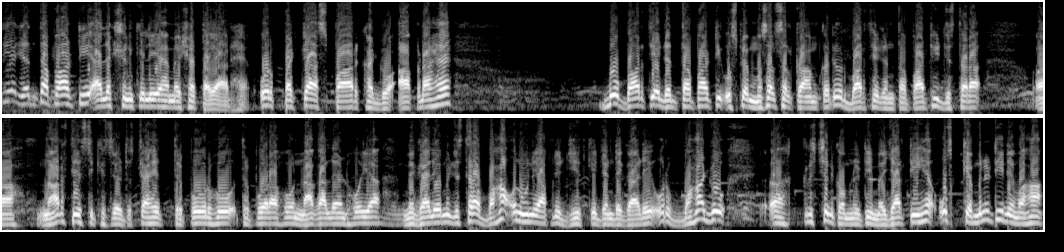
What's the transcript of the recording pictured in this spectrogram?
जनता पार्टी इलेक्शन के लिए हमेशा तैयार है और 50 पार का जो आंकड़ा है वो भारतीय जनता पार्टी उस पर मुसलसल काम करे और भारतीय जनता पार्टी जिस तरह नॉर्थ ईस्ट की स्टेट चाहे त्रिपुर हो, त्रिपुरा हो, नागालैंड हो या मेघालय में, जिस तरह वहाँ उन्होंने अपने जीत के झंडे गाड़े और वहाँ जो क्रिश्चियन कम्युनिटी मेजॉरिटी है, उस कम्युनिटी ने वहाँ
